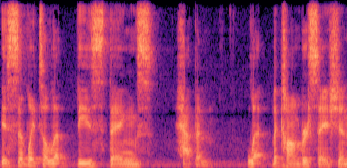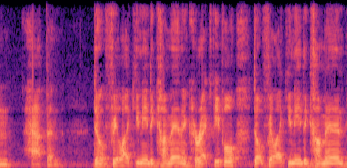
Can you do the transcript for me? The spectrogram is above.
is simply to let these things happen let the conversation happen. Don't feel like you need to come in and correct people. Don't feel like you need to come in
